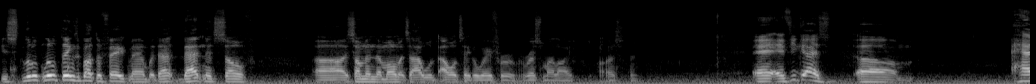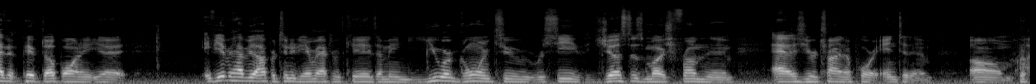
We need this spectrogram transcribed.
just little little things about the faith, man. But that that in itself uh, something in the moments I will I will take away for the rest of my life, honestly. And if you guys um, haven't picked up on it yet, if you ever have the opportunity to interact with kids, I mean, you are going to receive just as much from them as you're trying to pour into them. Um,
